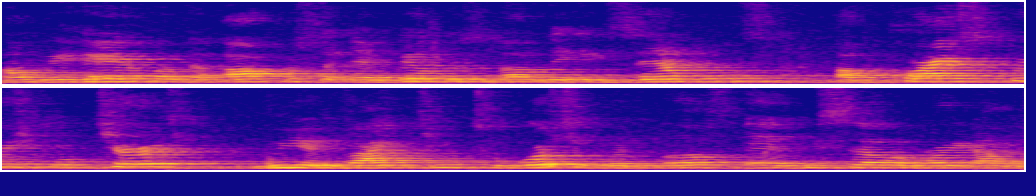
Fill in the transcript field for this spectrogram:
on behalf of the officer and members of the examples of Christ Christian Church. We invite you to worship with us as we celebrate our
